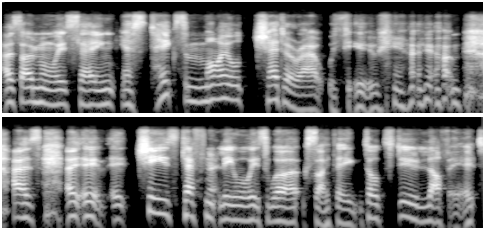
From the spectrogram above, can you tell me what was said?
As I'm always saying, yes, take some mild cheddar out with you. um, as uh, it, it, cheese definitely always works, I think. Dogs do love it.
